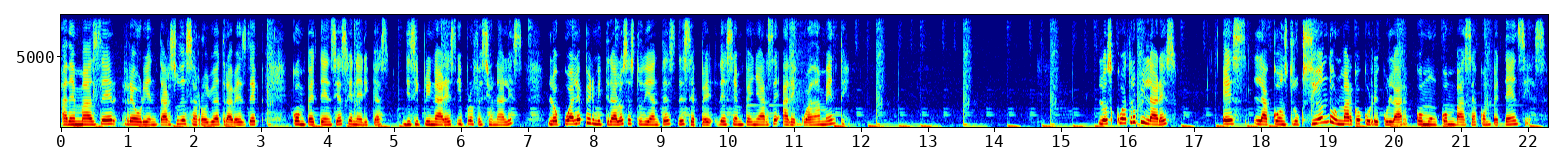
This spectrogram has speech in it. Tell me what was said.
además de reorientar su desarrollo a través de competencias genéricas, disciplinares y profesionales, lo cual le permitirá a los estudiantes desempeñarse adecuadamente. Los cuatro pilares es la construcción de un marco curricular común con base a competencias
